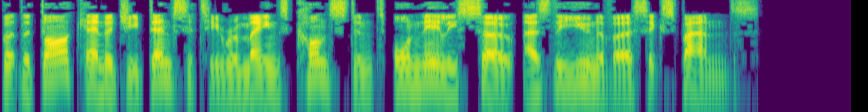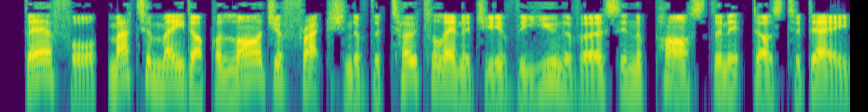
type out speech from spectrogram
but the dark energy density remains constant or nearly so as the universe expands. Therefore, matter made up a larger fraction of the total energy of the universe in the past than it does today,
